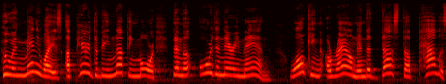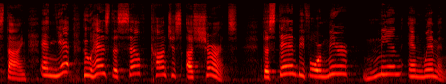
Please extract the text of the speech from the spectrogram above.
who, in many ways, appeared to be nothing more than an ordinary man walking around in the dust of Palestine, and yet who has the self conscious assurance to stand before mere men and women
